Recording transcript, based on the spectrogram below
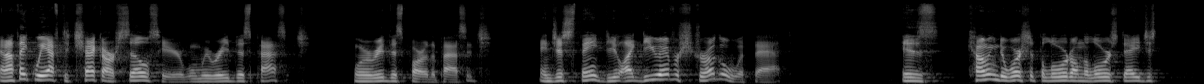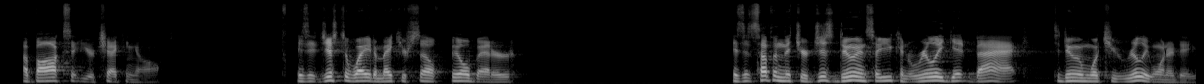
And I think we have to check ourselves here when we read this passage, when we read this part of the passage, and just think do you, like, do you ever struggle with that? Is coming to worship the Lord on the Lord's day just a box that you're checking off? Is it just a way to make yourself feel better? Is it something that you're just doing so you can really get back to doing what you really want to do?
